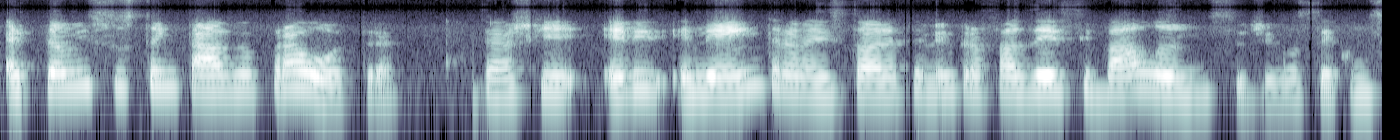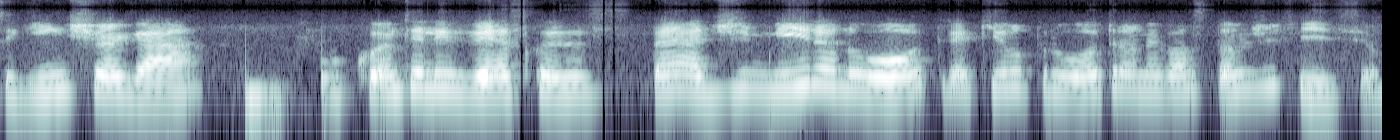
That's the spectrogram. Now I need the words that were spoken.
é tão insustentável para outra. Então, acho que ele, ele entra na história também para fazer esse balanço de você conseguir enxergar o quanto ele vê as coisas, né, admira no outro, e aquilo para o outro é um negócio tão difícil.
